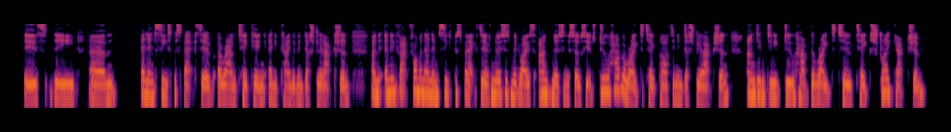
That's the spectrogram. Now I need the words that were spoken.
is the um, NMC's perspective around taking any kind of industrial action. And, and in fact, from an NMC perspective, nurses, midwives, and nursing associates do have a right to take part in industrial action and indeed do have the right to take strike action.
